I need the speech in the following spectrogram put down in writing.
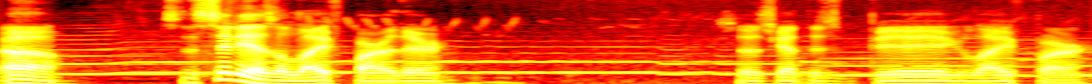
Oh. So the city has a life bar there. So it's got this big life bar.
